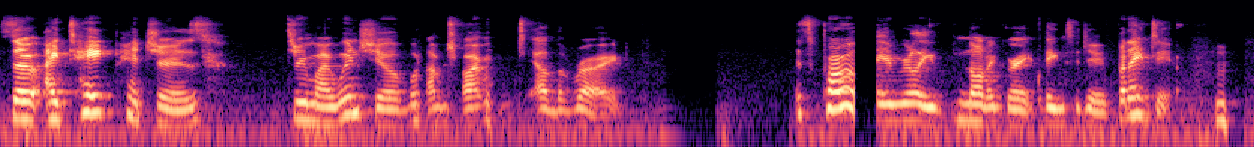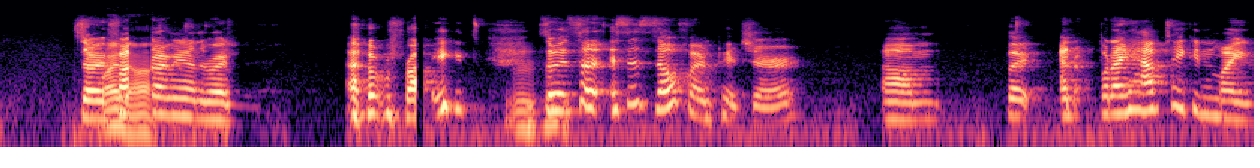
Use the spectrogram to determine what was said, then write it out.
So I take pictures through my windshield when I'm driving down the road. It's probably really not a great thing to do, but I do. So if Why I'm driving down the road, right? Mhm. So it's a it's a cell phone picture, Um, but and but I have taken my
